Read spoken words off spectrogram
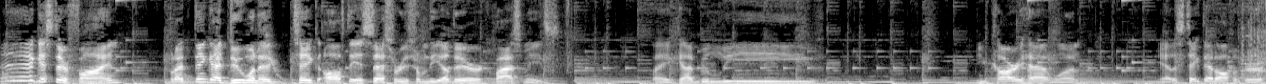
Eh, I guess they're fine. But I think I do want to take off the accessories from the other classmates. Like, I believe... Yukari had one. Yeah, let's take that off of her.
